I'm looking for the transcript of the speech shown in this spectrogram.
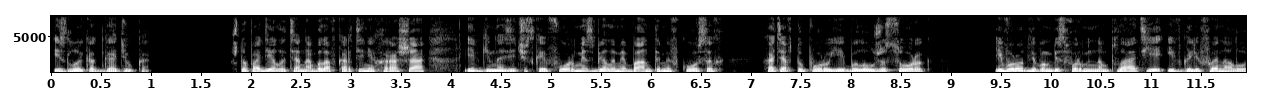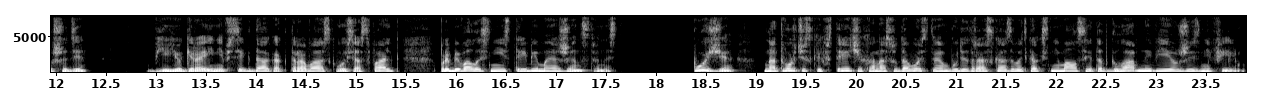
и злой, как гадюка. Что поделать, она была в картине хороша и в гимназической форме с белыми бантами в косах, хотя в ту пору ей было уже сорок, и в уродливом бесформенном платье, и в галифе на лошади. В ее героине всегда, как трава сквозь асфальт, пробивалась неистребимая женственность. Позже, на творческих встречах, она с удовольствием будет рассказывать, как снимался этот главный в ее жизни фильм.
